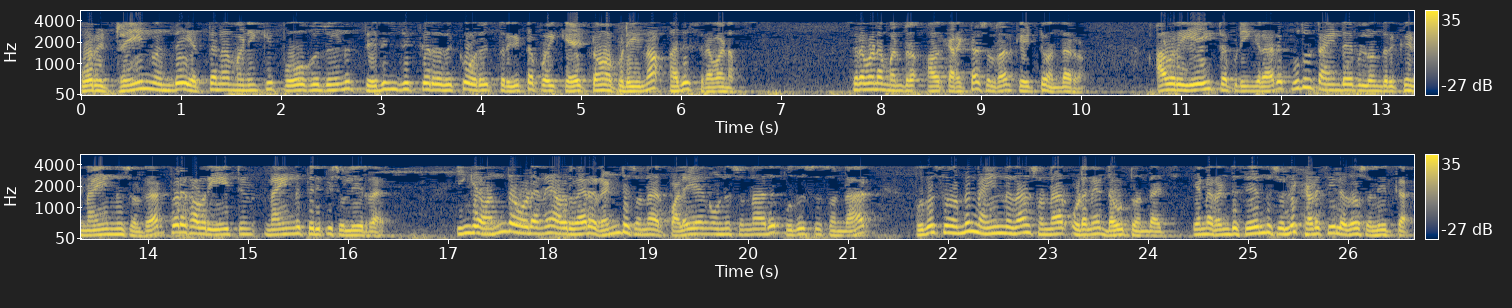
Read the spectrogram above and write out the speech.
ஒரு ட்ரெயின் வந்து எத்தனை மணிக்கு போகுதுன்னு தெரிஞ்சுக்கிறதுக்கு ஒருத்தர்கிட்ட போய் கேட்டோம் அப்படின்னா அது சிரவணம். சிரவணம் பண்றோம். அவர் கரெக்டா சொல்றாரு கேட்டு வந்துடுறோம் அவர் எயிட் அப்படிங்கிறாரு. புது டைம் டேபிள் வந்திருக்கு நைன்னு சொல்றாரு. பிறகு அவர் எயிட் நைன்னு திருப்பி சொல்லிடுறார். இங்க வந்த உடனே அவர் வேற ரெண்டு சொன்னார். பழைய ஒன்னு சொன்னாரு புதுசு சொன்னார். புதுசு வந்து நைன்னு தான் சொன்னார். உடனே டவுட் வந்தாச்சு. என்ன ரெண்டு சேர்ந்து சொல்லி கடைசியில் ஏதோ சொல்லியிருக்கார்.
